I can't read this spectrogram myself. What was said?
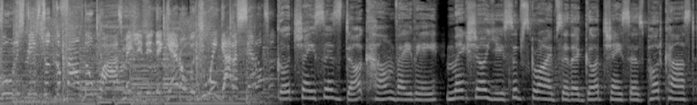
Foolish things to confound the wise. May live in the ghetto, but you ain't gotta settle. To- GodChasers.com, baby. Make sure you subscribe to the God Chasers podcast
